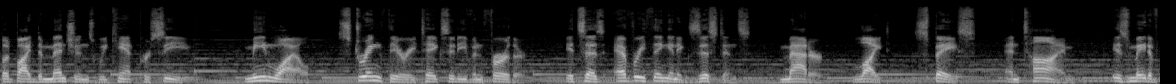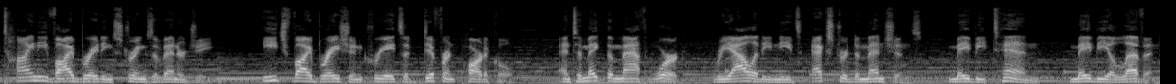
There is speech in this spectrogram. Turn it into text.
but by dimensions we can't perceive. Meanwhile, string theory takes it even further. It says everything in existence, matter, light, space, and time, is made of tiny vibrating strings of energy. Each vibration creates a different particle, and to make the math work, reality needs extra dimensions, maybe 10, maybe 11.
